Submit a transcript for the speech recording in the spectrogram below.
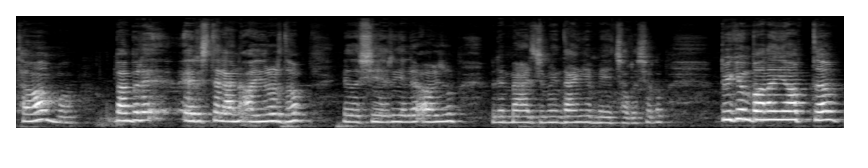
Tamam mı? Ben böyle eriştelerini ayırırdım. Ya da şehriyeleri ayırırım. Böyle mercimeğinden yemeye çalışırdım. Bir gün bana yaptı.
